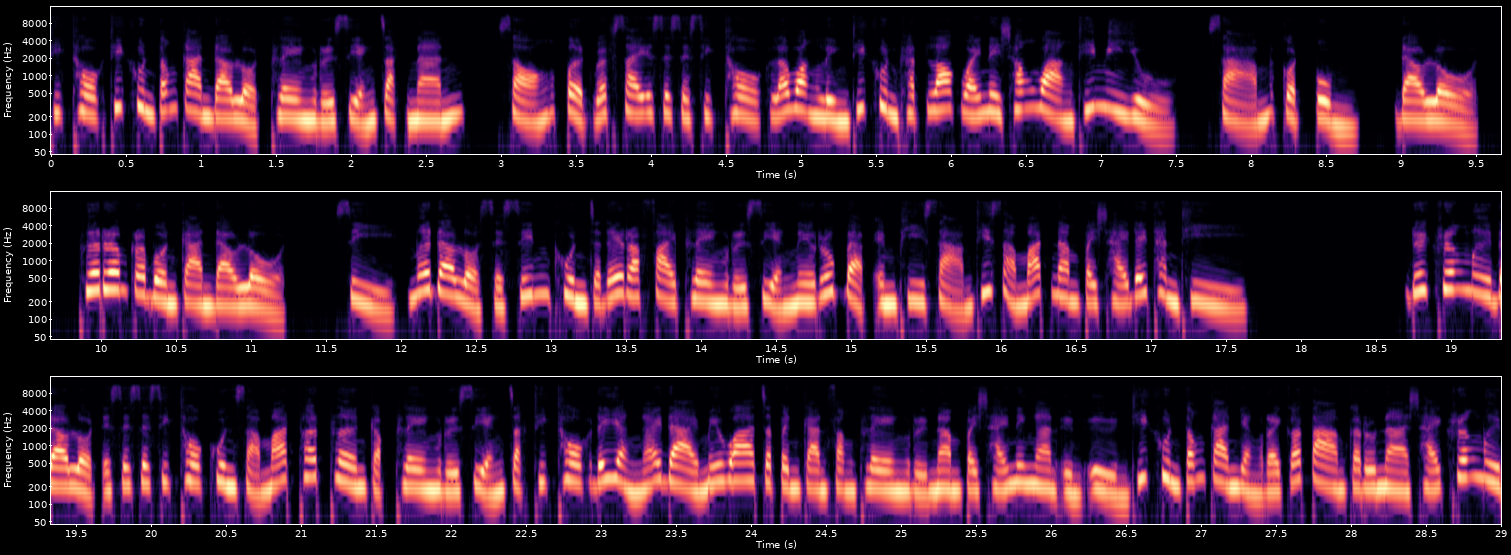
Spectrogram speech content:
TikTok ที่คุณต้องการดาวน์โหลดเพลงหรือเสียงจากนั้น 2. เปิดเว็บไซต์ s s TikTok และวางลิงก์ที่คุณคัดลอกไว้ในช่องวางที่มีอยู่ 3. กดปุ่ม ดาวน์โหลด เพื่อเริ่มกระบวนการดาวน์โหลด 4. เมื่อดาวน์โหลดเสร็จสิ้นคุณจะได้รับไฟล์เพลงหรือเสียงในรูปแบบ MP3 ที่สามารถนำไปใช้ได้ทันที ด้วยเครื่องมือดาวน์โหลด SSS TikTok คุณสามารถเพลิดเพลินกับเพลงหรือเสียงจาก TikTok ได้อย่างง่ายดายไม่ว่าจะเป็นการฟังเพลงหรือนำไปใช้ในงานอื่น ๆ ที่คุณต้องการอย่างไรก็ตามกรุณาใช้เครื่องมือ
